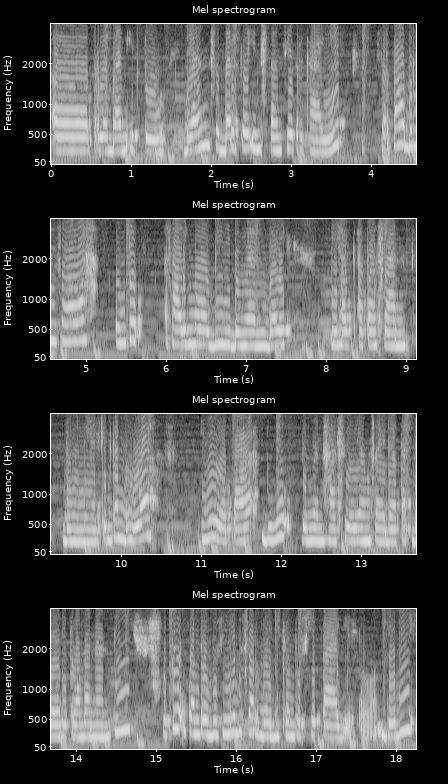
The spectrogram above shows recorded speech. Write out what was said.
uh, uh, perlombaan itu dan sebar ke instansi terkait serta berusaha untuk saling melobi dengan baik pihak atasan dengan meyakinkan bahwa ini loh Pak, Bu, dengan hasil yang saya dapat dari perlombaan nanti itu kontribusinya besar bagi kampus kita gitu. Jadi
